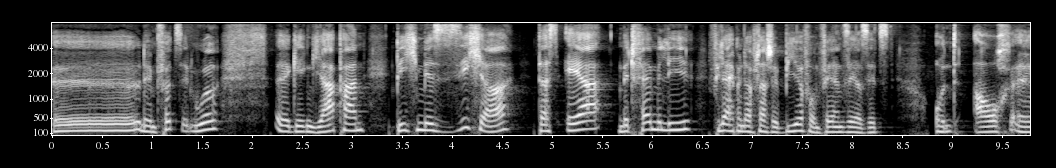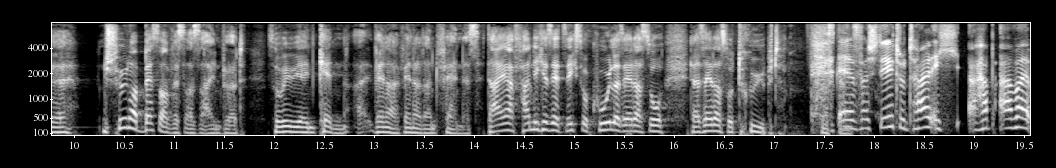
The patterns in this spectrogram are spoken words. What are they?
äh, ne, um 14 Uhr äh, gegen Japan, bin ich mir sicher, dass er mit Family vielleicht mit einer Flasche Bier vom Fernseher sitzt und auch äh, ein schöner Besserwisser sein wird, so wie wir ihn kennen, wenn er, wenn er dann Fan ist. Daher fand ich es jetzt nicht so cool, dass er das so, dass er das so trübt. Äh, verstehe total. Ich habe aber,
